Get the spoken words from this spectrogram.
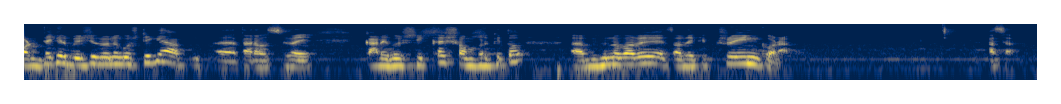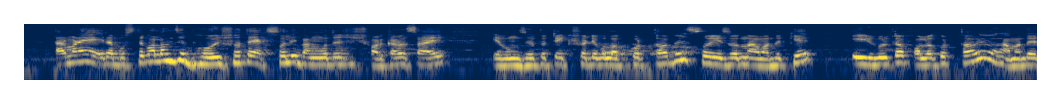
অর্ধেকের বেশি জনগোষ্ঠীকে তারা হচ্ছে তাই কারিগরি শিক্ষা সম্পর্কিত বিভিন্নভাবে তাদেরকে ট্রেন করা। আচ্ছা তার মানে এটা বুঝতে পারলাম যে ভবিষ্যতে অ্যাকচুয়ালি বাংলাদেশের সরকারও চায় এবং যেহেতু টেকসই ডেভেলপ করতে হবে সো এই জন্য আমাদেরকে এই রুলটা ফলো করতে হবে এবং আমাদের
